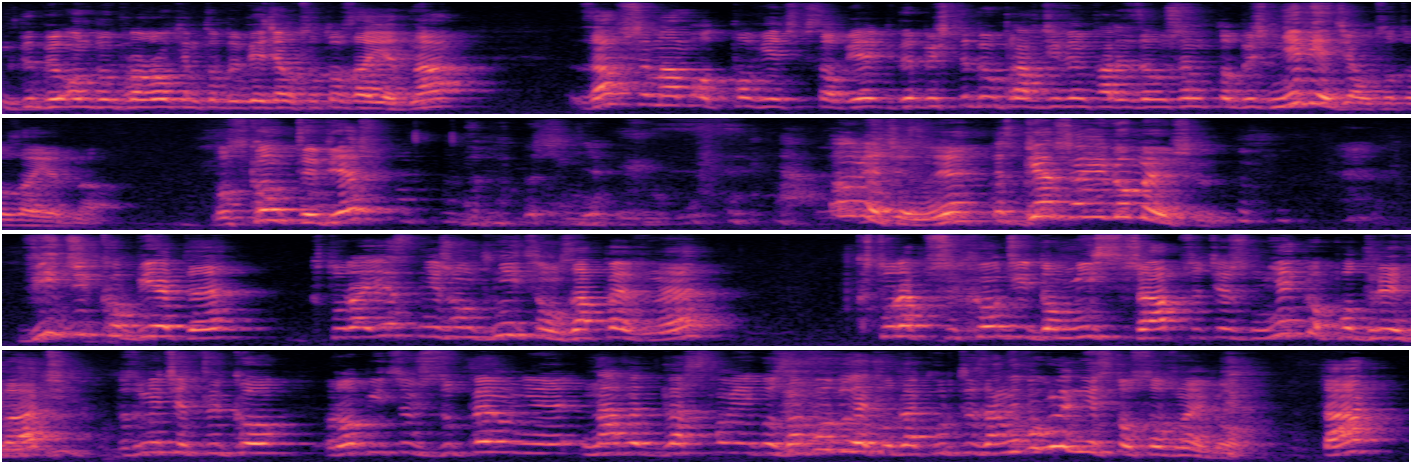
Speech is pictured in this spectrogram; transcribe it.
gdyby on był prorokiem, to by wiedział, co to za jedna. Zawsze mam odpowiedź w sobie, gdybyś ty był prawdziwym faryzeuszem, to byś nie wiedział, co to za jedna. Bo skąd ty wiesz? No wiecie, no nie? To jest pierwsza jego myśl. Widzi kobietę, która jest nierządnicą zapewne, która przychodzi do mistrza, przecież nie go podrywać, rozumiecie, tylko robi coś zupełnie, nawet dla swojego zawodu, jako dla kurtyzany, w ogóle niestosownego. Tak?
